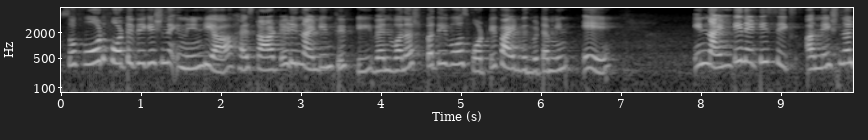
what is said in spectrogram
So food fortification in India has started in 1950 when vanaspati was fortified with vitamin A in 1986, a national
